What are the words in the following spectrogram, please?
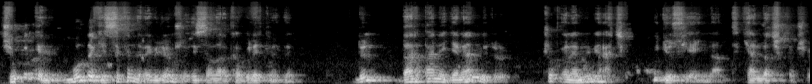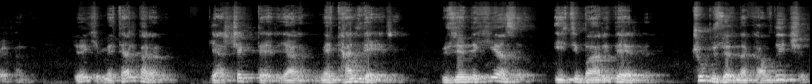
Şimdi bakın buradaki sıkıntı ne biliyor musunuz? İnsanlar kabul etmedi. Dün Darphane Genel Müdürü çok önemli bir açıklama videosu yayınlandı. Kendi açıklamış beyefendi. Diyor ki metal paranın gerçek değeri yani metal değeri üzerindeki yazı itibari değerinin çok üzerinde kaldığı için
